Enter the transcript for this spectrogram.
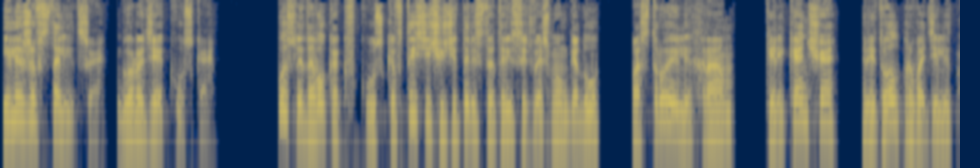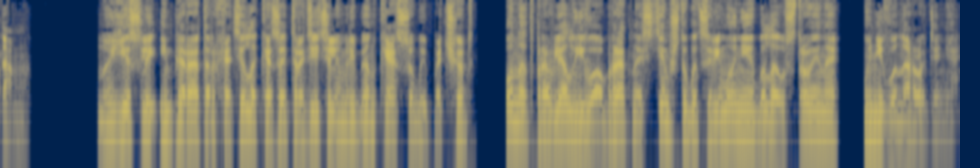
или же в столице, городе Куско. После того, как в Куско в 1438 году построили храм Кариканча, ритуал проводили там. Но если император хотел оказать родителям ребенка особый почет, он отправлял его обратно с тем, чтобы церемония была устроена у него на родине.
